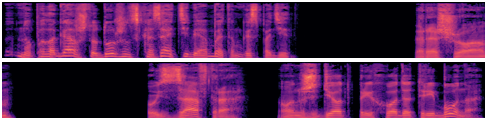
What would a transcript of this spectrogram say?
но полагал, что должен сказать тебе об этом, господин. Хорошо. Пусть завтра он ждет прихода трибуна,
